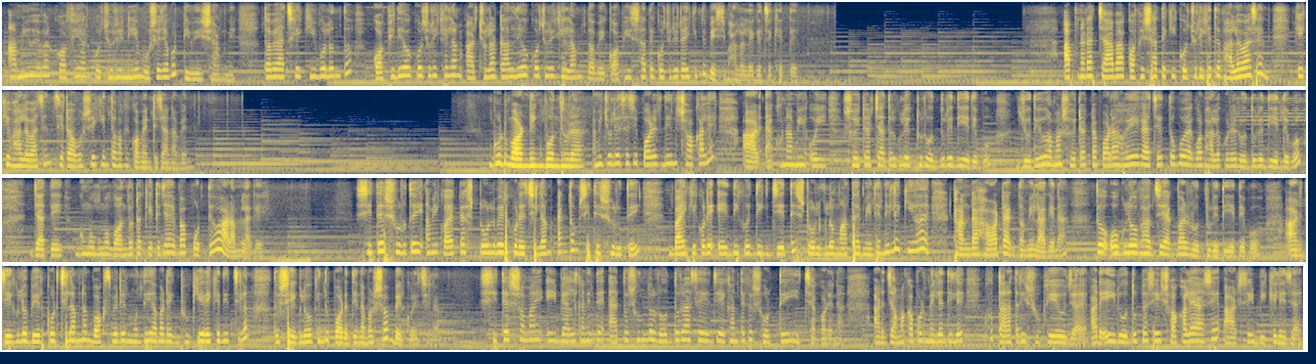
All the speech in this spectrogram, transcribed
আমিও এবার কফি আর কচুরি নিয়ে বসে যাব টিভির সামনে। তবে আজকে কি বলুন তো? কফি দিয়েও কচুরি খেলাম আর ছোলার ডাল দিয়েও কচুরি খেলাম, তবে কফির সাথে কচুরিটাই কিন্তু বেশি ভালো লেগেছে খেতে। আপনারা চা বা কফির সাথে কি কচুরি খেতে ভালোবাসেন? কে কে ভালোবাসেন সেটা অবশ্যই কিন্তু আমাকে কমেন্টে জানাবেন। গুড মর্নিং বন্ধুরা। আমি চলে এসেছি পরের দিন সকালে, আর এখন আমি ওই সোয়েটার চাদরগুলো একটু রোদ্দুরে দিয়ে দেব। যদিও আমার সোয়েটারটা পরা হয়ে গেছে, তবুও একবার ভালো করে রোদ্দুরে দিয়ে দেব, যাতে গুমো গুমো গন্ধটা কেটে যায় বা পরতেও আরাম লাগে। শীতের শুরুতেই আমি কয়েকটা স্টোল বের করেছিলাম, একদম শীতের শুরুতেই। বাইকে করে এদিক ওদিক যেতে স্টোলগুলো মাথায় বেঁধে নিলে কি হয়? ঠান্ডা হাওয়াটা একদমই লাগে না। তো ওগুলো ভাবছি একবার রোদ্দুরে দিয়ে দেব। আর যেগুলো বের করছিলাম না, বক্স বেডের মধ্যেই আবার ঢুকিয়ে রেখে দিচ্ছিলাম, তো সেগুলোও কিন্তু পরের দিন আবার সব বের করেছিলাম। শীতের সময় এই ব্যালকানিতে এত সুন্দর রোদ্দুর আসে যে এখান থেকে সরতেই ইচ্ছা করে না। আর জামা কাপড় মেলে দিলে খুব তাড়াতাড়ি শুকিয়েও যায়। আর এই রোদ্দুরটা সেই সকালে আসে আর সেই বিকেলে যায়।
